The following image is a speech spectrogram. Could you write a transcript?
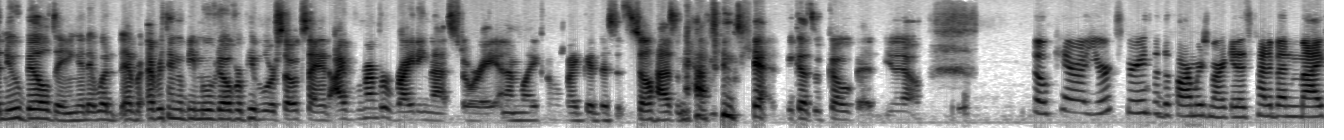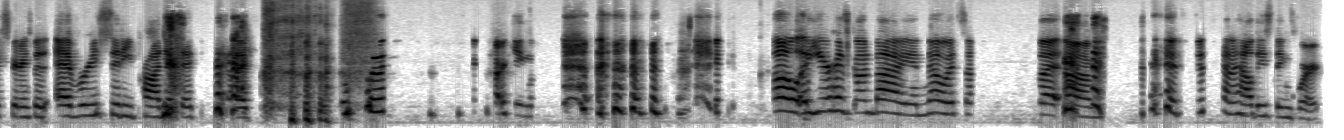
the new building and it would everything would be moved over. People were so excited. I remember writing that story and i'm like oh my goodness it still hasn't happened yet because of covid you know? So kara your experience with the farmers market has kind of been my experience with every city project parking oh a year has gone by and no it's not. But um it's just kind of how these things work.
